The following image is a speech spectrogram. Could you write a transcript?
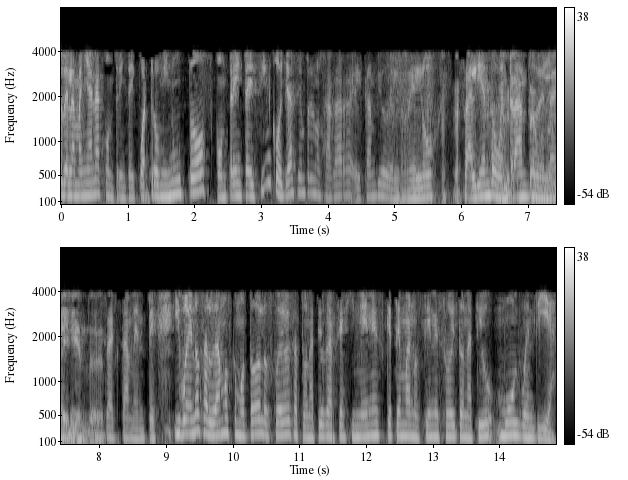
8 de la mañana con 34 minutos, con 35, ya siempre nos agarra el cambio del reloj, saliendo o entrando del aire. Exactamente. Y bueno, saludamos como todos los jueves a Tonatiu García Jiménez. ¿Qué tema nos tienes hoy, Tonatiu? Muy buen día.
